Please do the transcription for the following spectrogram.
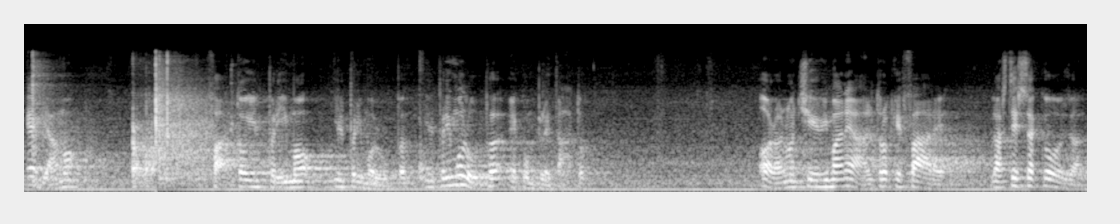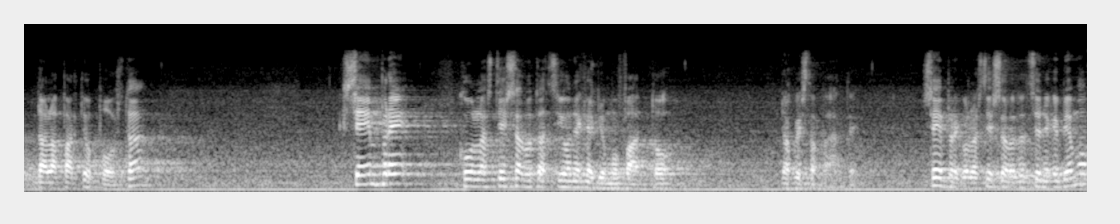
e abbiamo fatto il primo, il primo loop. Il primo loop è completato. Ora non ci rimane altro che fare la stessa cosa dalla parte opposta, sempre con la stessa rotazione che abbiamo fatto da questa parte. Sempre con la stessa rotazione che abbiamo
